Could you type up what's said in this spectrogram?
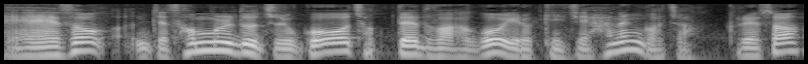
계속 이제 선물도 주고 접대도 하고 이렇게 이제 하는 거죠. 그래서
